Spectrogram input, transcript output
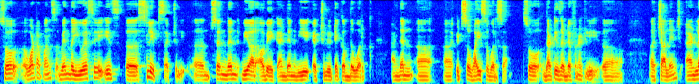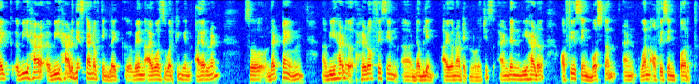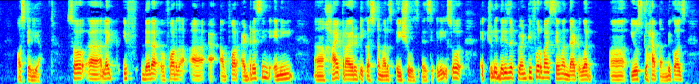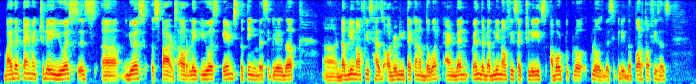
so uh, what happens when the usa is uh, sleeps actually? Uh, so then we are awake and then we actually take up the work and then uh, uh, it's a vice versa. So that is a definitely a challenge. And like we had we had this kind of thing like when i was working in ireland. So that time we had a head office in dublin iona technologies. And then we had a office in boston and one office in perth australia so uh, like if there are for the uh, uh, for addressing any uh, high priority customers issues basically. So actually there is a 24 by 7 that work uh, used to happen because by that time actually us is uh, us starts or like us ends the thing basically. The uh, dublin office has already taken up the work and when when the dublin office actually is about to clo- close basically the perth office has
